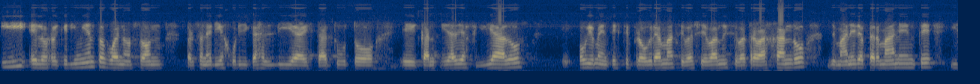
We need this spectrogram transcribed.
y eh, los requerimientos, bueno, son personerías jurídicas al día, estatuto, eh, cantidad de afiliados, obviamente este programa se va llevando y se va trabajando de manera permanente y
